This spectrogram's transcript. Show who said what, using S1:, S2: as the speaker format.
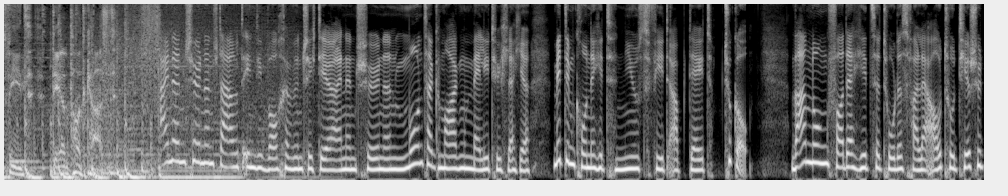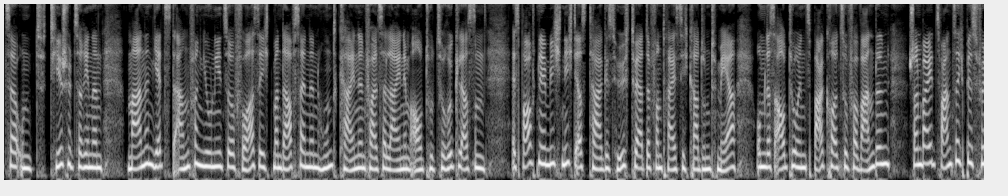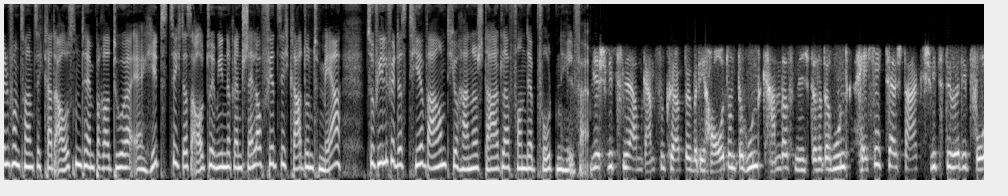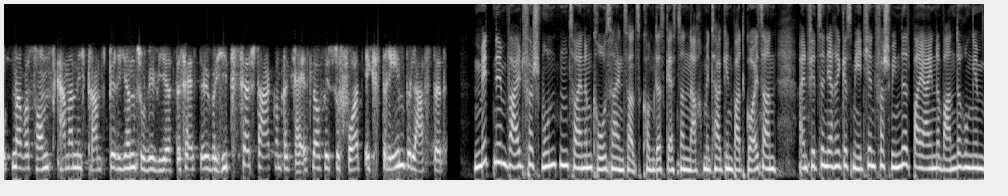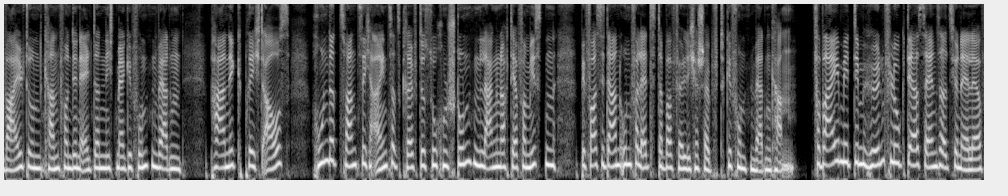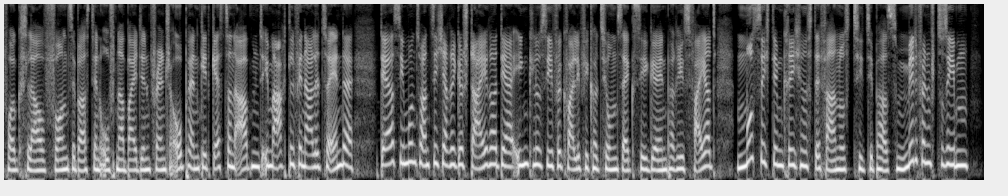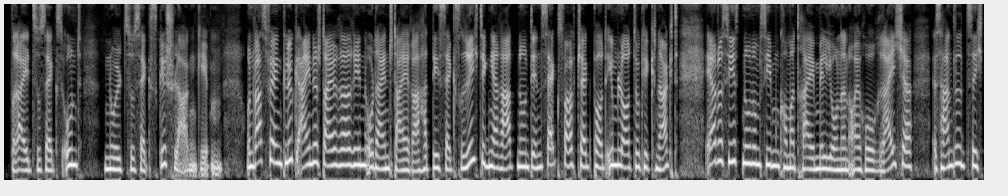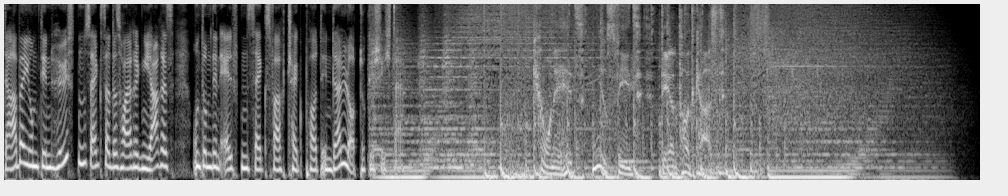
S1: Newsfeed, der Podcast.
S2: Einen schönen Start in die Woche wünsche ich dir. Einen schönen Montagmorgen. Melly Tüchler hier mit dem Krone-Hit Newsfeed Update to go. Warnung vor der Hitze, Todesfalle Auto. Tierschützer und Tierschützerinnen mahnen jetzt Anfang Juni zur Vorsicht. Man darf seinen Hund keinenfalls allein im Auto zurücklassen. Es braucht nämlich nicht erst Tageshöchstwerte von 30 Grad und mehr, um das Auto ins Backrohr zu verwandeln. Schon bei 20 bis 25 Grad Außentemperatur erhitzt sich das Auto im Inneren schnell auf 40 Grad und mehr. Zu viel für das Tier warnt Johanna Stadler von der Pfotenhilfe.
S3: Wir schwitzen ja am ganzen Körper über die Haut und der Hund kann das nicht. Also der Hund hechelt sehr stark, schwitzt über die Pfoten, aber sonst kann er nicht transpirieren, so wie wir. Das heißt, er überhitzt sehr stark und der Kreislauf ist sofort extrem belastet.
S2: Mitten im Wald verschwunden zu einem Großeinsatz kommt es gestern Nachmittag in Bad Geusern. Ein 14-jähriges Mädchen verschwindet bei einer Wanderung im Wald und kann von den Eltern nicht mehr gefunden werden. Panik bricht aus. 120 Einsatzkräfte suchen stundenlang nach der Vermissten, bevor sie dann unverletzt, aber völlig erschöpft gefunden werden kann. Vorbei mit dem Höhenflug der sensationelle Erfolgslauf von Sebastian Ofner bei den French Open geht gestern Abend im Achtelfinale zu Ende. Der 27-jährige Steirer, der inklusive Qualifikation sechs Siege in Paris feiert, muss sich dem Griechen Stefanos Tsitsipas mit 5 zu 7 3 zu 6 und 0 zu 6 geschlagen geben. Und was für ein Glück eine Steirerin oder ein Steirer hat die sechs richtigen erraten und den Sechsfach-Jackpot im Lotto geknackt. Er, du siehst nun um 7,3 Millionen Euro reicher. Es handelt sich dabei um den höchsten Sechser des heurigen Jahres und um den elften Sechsfach-Jackpot in der Lottogeschichte.
S1: Krone Hits, Newsfeed, der Podcast.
